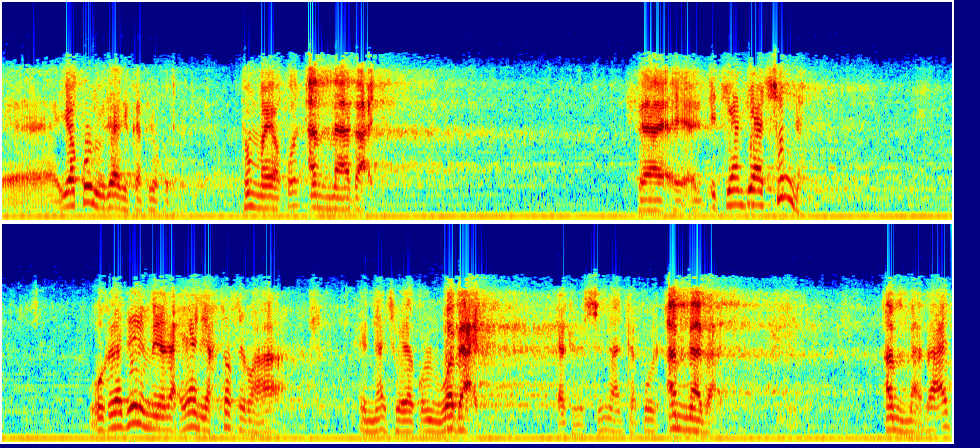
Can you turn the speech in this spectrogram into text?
آه، يقول ذلك في خطبته. ثم يقول أما بعد. فالإتيان بها سنة. وكثير من الأحيان يختصرها الناس ويقولون وبعد. لكن السنة أن تقول أما بعد. أما بعد.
